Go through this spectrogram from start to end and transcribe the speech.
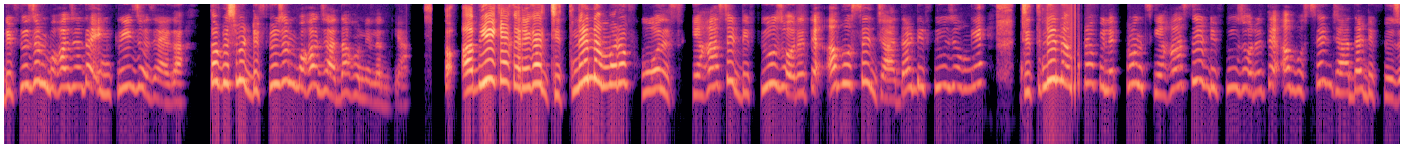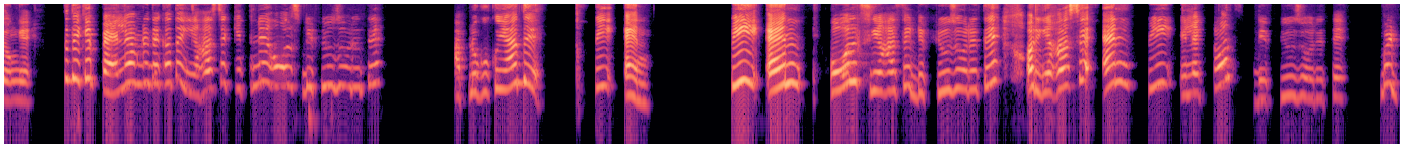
डिफ्यूजन बहुत ज़्यादा इंक्रीज हो जाएगा। तो अब इसमें डिफ्यूजन बहुत ज़्यादा होने लग गया। तो अब ये क्या करेगा? जितने नंबर ऑफ़ होल्स यहाँ से डिफ्यूज हो रहे थे, अब उससे ज़्यादा डिफ्यूज होंगे। जितने नंबर ऑफ़ इलेक्ट्रॉन्स यहाँ से डिफ्यूज हो रहे थे, अब उससे ज़्यादा डिफ्यूज होंगे। तो देखिए, पहले हमने देखा था यहाँ से कितने होल्स डिफ्यूज हो रहे थे। आप लोगों को याद है? P N P N holes यहाँ से डिफ्यूज हो रहे थे और यहाँ से एन पी इलेक्ट्रॉन डिफ्यूज हो रहे थे। बट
